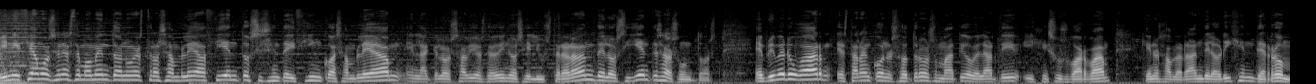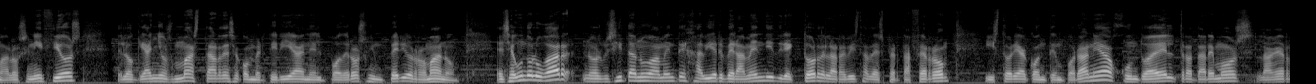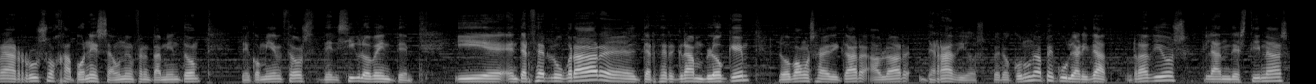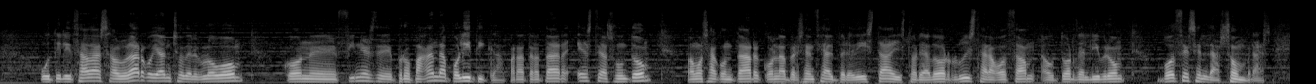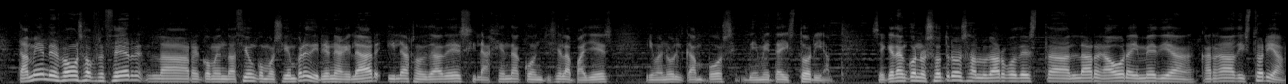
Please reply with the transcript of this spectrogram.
Iniciamos en este momento nuestra asamblea 165, asamblea en la que los sabios de hoy nos ilustrarán de los siguientes asuntos. En primer lugar, estarán con nosotros Mateo Velardi y Jesús Barba, que nos hablarán del origen de Roma, los inicios de lo que años más tarde se convertiría en el poderoso imperio romano. En segundo lugar, nos visita nuevamente Javier Beramendi, director de la revista Despertaferro, Historia Contemporánea. Junto a él trataremos la guerra ruso-japonesa, un enfrentamiento de comienzos del siglo XX. Y eh, en tercer lugar, el tercer gran bloque, lo vamos a dedicar a hablar de radios, pero con una peculiaridad, radios clandestinas utilizadas a lo largo y ancho del globo con eh, fines de propaganda política. Para tratar este asunto vamos a contar con la presencia del periodista e historiador Luis Zaragoza, autor del libro Voces en las Sombras. También les vamos a ofrecer la recomendación, como siempre, de Irene Aguilar y las novedades y la agenda con Gisela Payés y Manuel Campos de Meta Historia. ¿Se quedan con nosotros a lo largo de esta larga hora y media cargada de historia?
